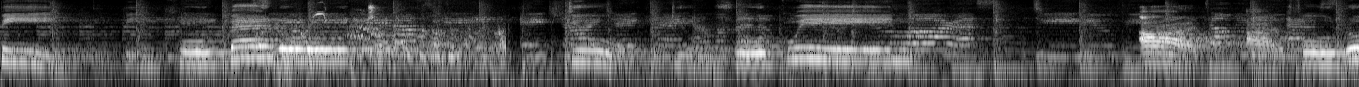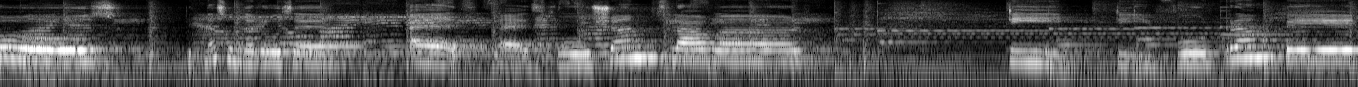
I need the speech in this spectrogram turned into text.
P. P for parrot. Q. Q for queen. R R for rose कितना सुंदर रोज है। S S for sunflower T T for trumpet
